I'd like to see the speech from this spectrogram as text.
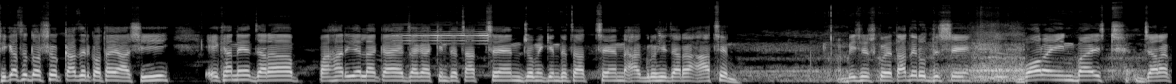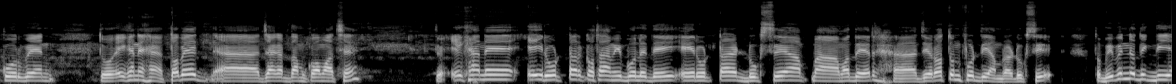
ঠিক আছে দর্শক, কাজের কথায় আসি। এখানে যারা পাহাড়ি এলাকায় জায়গা কিনতে চাচ্ছেন, জমি কিনতে চাচ্ছেন, আগ্রহী যারা আছেন, বিশেষ করে তাদের উদ্দেশ্যে বড় ইনভেস্ট যারা করবেন, তো এখানে হ্যাঁ তবে জায়গার দাম কম আছে। তো এখানে এই রোডটার কথা আমি বলে দেই, এই রোডটা ঢুকছে আমাদের যে রতনপুর দিয়ে আমরা ঢুকছি। তো বিভিন্ন দিক দিয়ে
